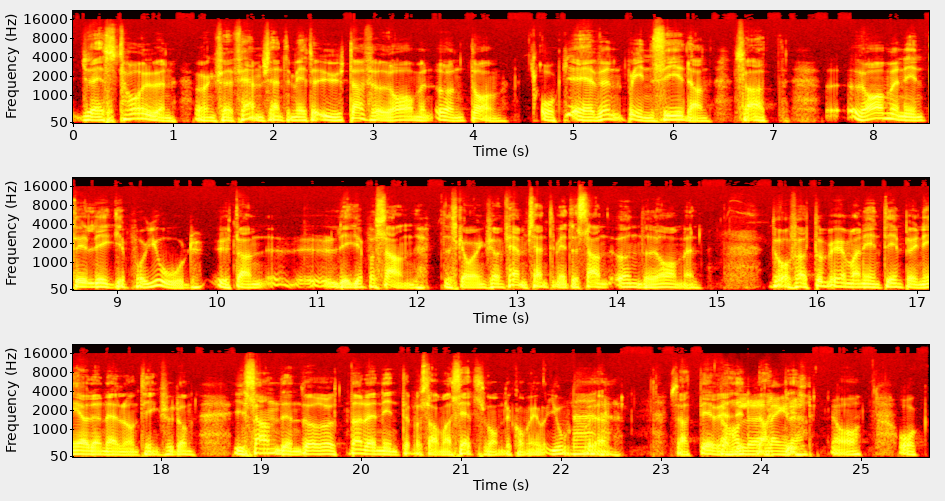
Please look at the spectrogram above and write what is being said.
grästorven ungefär 5 cm utanför ramen runt om. Och även på insidan så att ramen inte ligger på jord utan eh, ligger på sand. Det ska vara ungefär 5 cm sand under ramen. Då, för att då behöver man inte impregnera den eller någonting för de, i sanden då ruttnar den inte på samma sätt som om det kommer jord på den. Så att det är väldigt håller den längre. praktiskt. Ja, och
